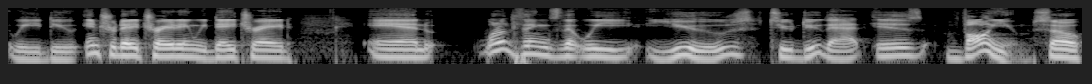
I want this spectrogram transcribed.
we do intraday trading, we day trade, and one of the things that we use to do that is volume. So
